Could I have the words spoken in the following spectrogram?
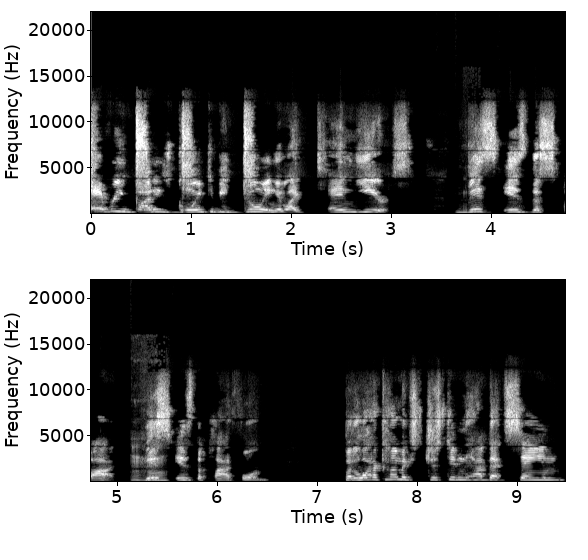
everybody's going to be doing in like 10 years. Mm-hmm. This is the spot. Mm-hmm. This is the platform. But a lot of comics just didn't have that same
